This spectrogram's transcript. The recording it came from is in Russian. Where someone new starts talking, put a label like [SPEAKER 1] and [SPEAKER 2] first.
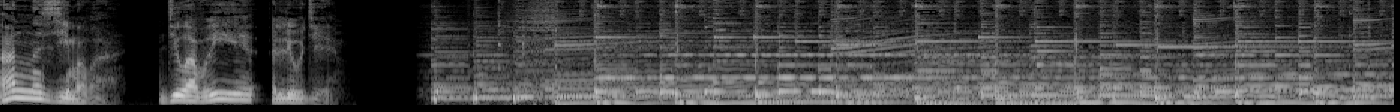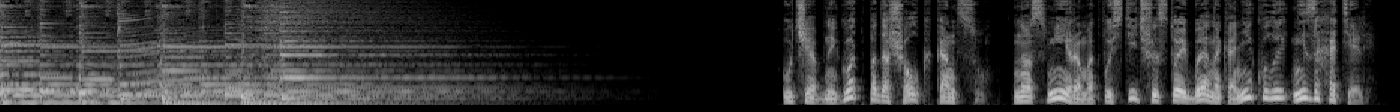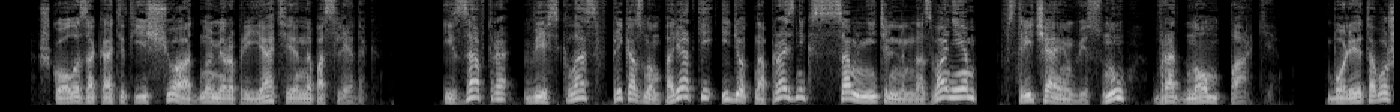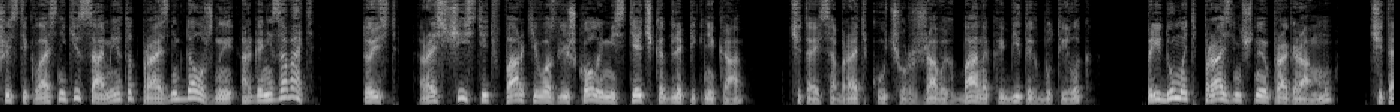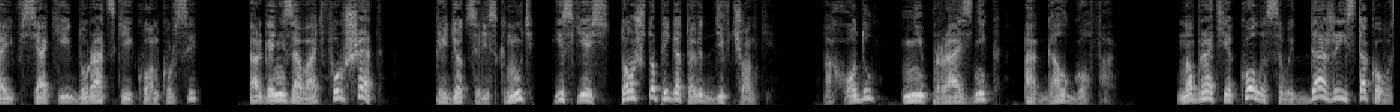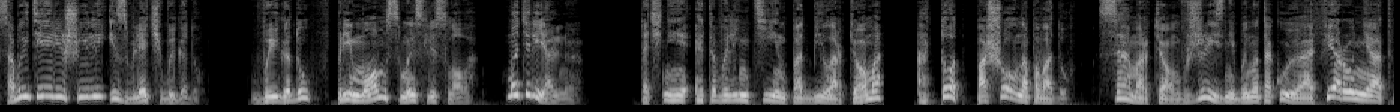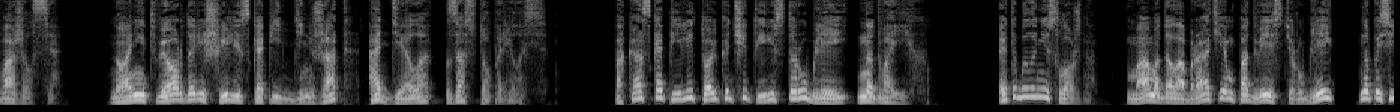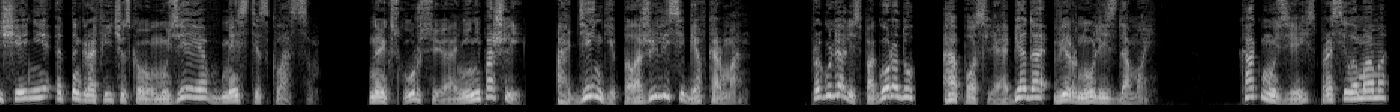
[SPEAKER 1] Анна Зимова. Деловые люди. Учебный год подошел к концу, но с миром отпустить шестой Б на каникулы не захотели. Школа закатит еще одно мероприятие напоследок. И завтра весь класс в приказном порядке идет на праздник с сомнительным названием «Встречаем весну в родном парке». Более того, шестиклассники сами этот праздник должны организовать, то есть расчистить в парке возле школы местечко для пикника, читай собрать кучу ржавых банок и битых бутылок, придумать праздничную программу, читай всякие дурацкие конкурсы, организовать фуршет. Придется рискнуть и съесть то, что приготовят девчонки. Походу, не праздник, а Голгофа. Но братья Колосовы даже из такого события решили извлечь выгоду. Выгоду в прямом смысле слова, материальную. Точнее, это Валентин подбил Артема а тот пошел на поводу. Сам Артем в жизни бы на такую аферу не отважился. Но они твердо решили скопить деньжат, а дело застопорилось. Пока скопили только 400 рублей на двоих. Это было несложно. Мама дала братьям по 200 рублей на посещение этнографического музея вместе с классом. На экскурсию они не пошли, а деньги положили себе в карман. Прогулялись по городу а после обеда вернулись домой. «Как музей?» — спросила мама.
